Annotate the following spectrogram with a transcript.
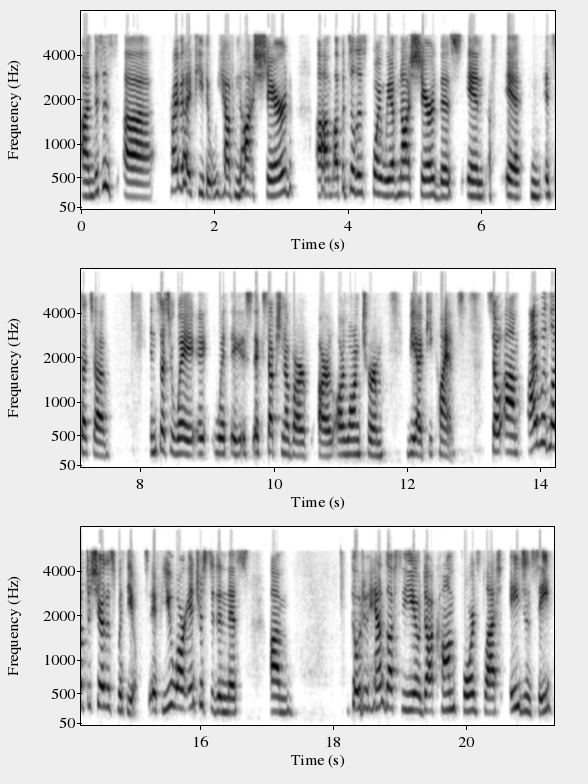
Um, this is uh, private IP that we have not shared. Um, up until this point, we have not shared this in, in, in such a in such a way, eh, with the exception of our, our, our long term VIP clients. So um, I would love to share this with you. If you are interested in this, um, go to handsoffceo.com forward slash agency,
